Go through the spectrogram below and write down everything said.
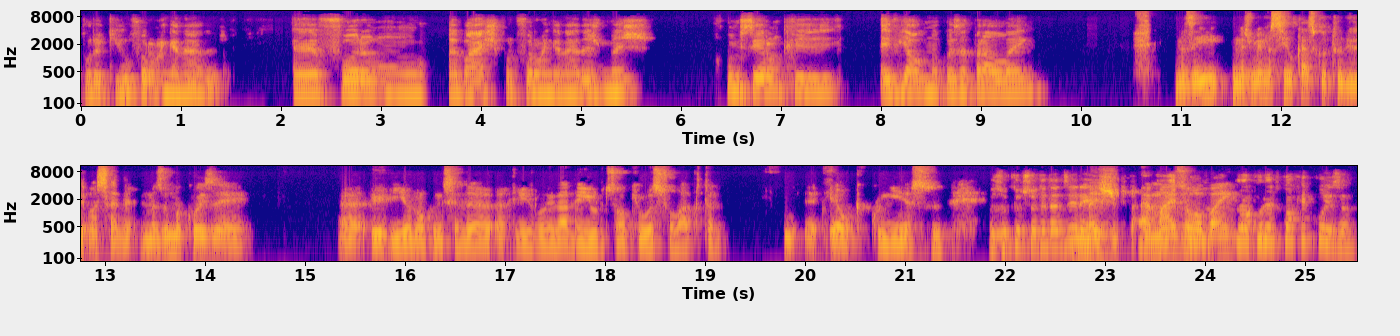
por aquilo, foram enganadas, uh, foram abaixo porque foram enganadas, mas reconheceram que havia alguma coisa para além. Mas aí, mas mesmo assim, o caso que eu estou a dizer, ou seja, mas uma coisa é, uh, e eu não conhecendo a, a realidade da IURD, só o que eu ouço falar, portanto, é, é o que conheço, Mas o que eu estou a tentar dizer é, mas a mais ou bem, procura de qualquer coisa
